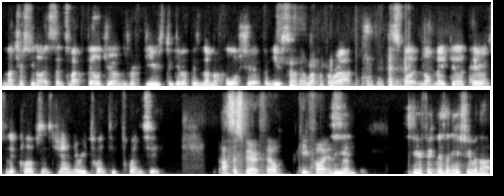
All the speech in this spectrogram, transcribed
Manchester United centre back Phil Jones refused to give up his number four shirt for new signing Rafa Varane, despite not making an appearance for the club since January 2020. That's the spirit, Phil. Keep fighting, you. Do you think there's any issue with that?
